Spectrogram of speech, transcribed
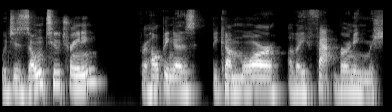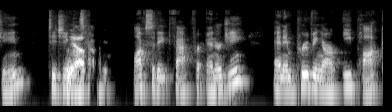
which is zone two training for helping us become more of a fat burning machine, teaching yep. us how to oxidate fat for energy and improving our EPOC,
